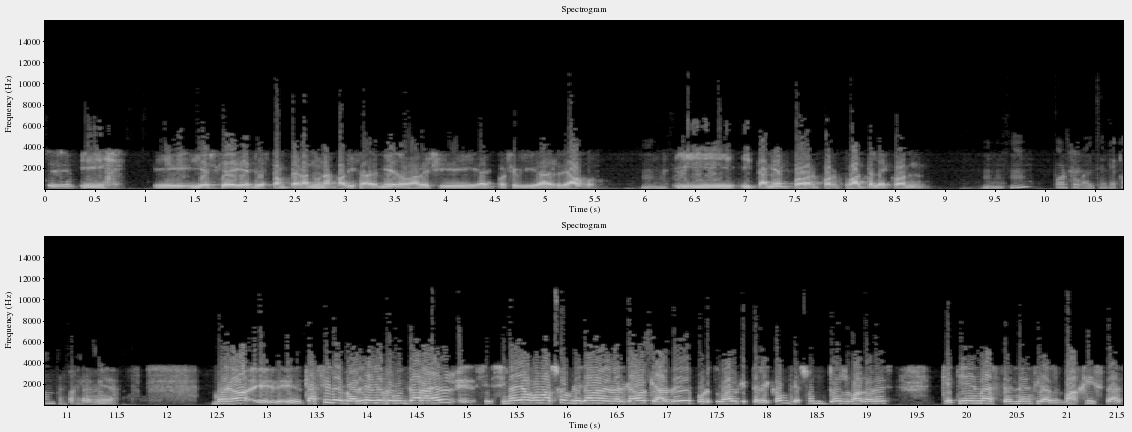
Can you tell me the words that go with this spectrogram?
Sí, sí. Y, y, y es que le están pegando una paliza de miedo, a ver si hay posibilidades de algo. Mm, Y, y también por Portugal Telecom. ujú. Portugal Telecom, Madre perfecto. mía. Bueno, eh, eh, casi le podría yo preguntar a él eh, si, si no hay algo más complicado en el mercado que Aldeo de Portugal que Telecom, que son dos valores que tienen unas tendencias bajistas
